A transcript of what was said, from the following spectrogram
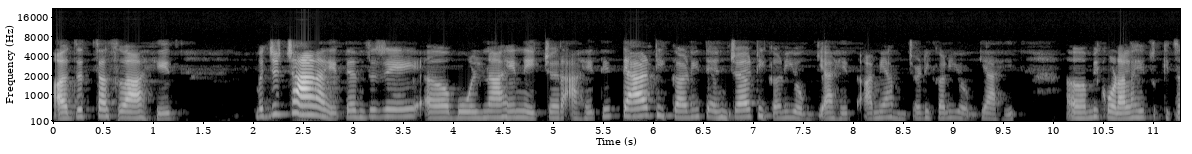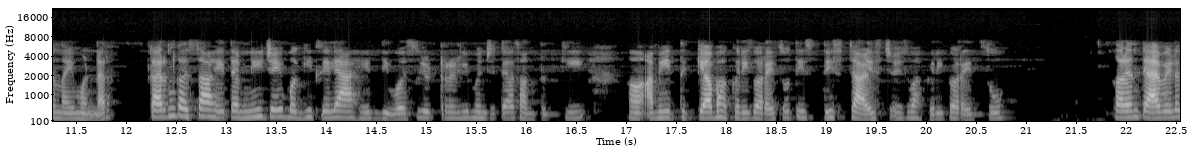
आजच सासू आहेत म्हणजे छान आहे त्यांचं जे बोलणं आहे नेचर आहे ते त्या ठिकाणी त्यांच्या ठिकाणी योग्य आहेत. आम्ही आमच्या ठिकाणी योग्य आहेत. मी कोणालाही चुकीचं नाही म्हणणार. कारण कसं आहे त्यांनी जे बघितलेले आहेत दिवस लिटरली म्हणजे त्या सांगतात की आम्ही इतक्या भाकरी करायचो तीस तीस चाळीस चाळीस भाकरी करायचो. कारण त्यावेळेला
